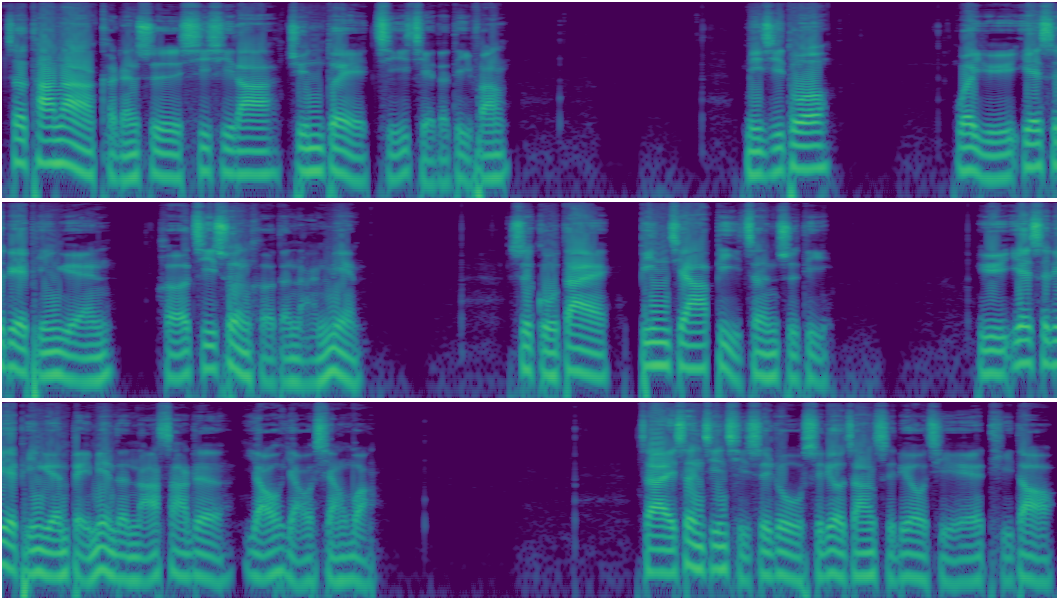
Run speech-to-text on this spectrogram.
这他纳可能是西西拉军队集结的地方。米吉多位于耶斯列平原和基顺河的南面，是古代兵家必争之地。与耶斯列平原北面的拿撒勒遥遥相望。在圣经启示录十六章十六节提到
